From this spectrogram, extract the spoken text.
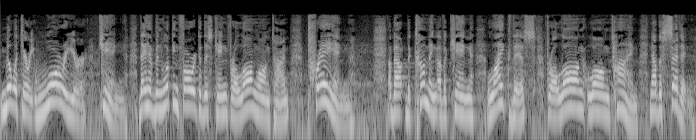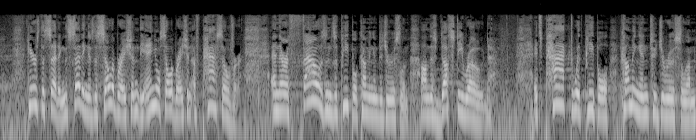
military warrior king. They have been looking forward to this king for a long, long time, praying about the coming of a king like this for a long, long time. Now, the setting. Here's the setting. The setting is the celebration, the annual celebration of Passover. And there are thousands of people coming into Jerusalem on this dusty road. It's packed with people coming into Jerusalem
